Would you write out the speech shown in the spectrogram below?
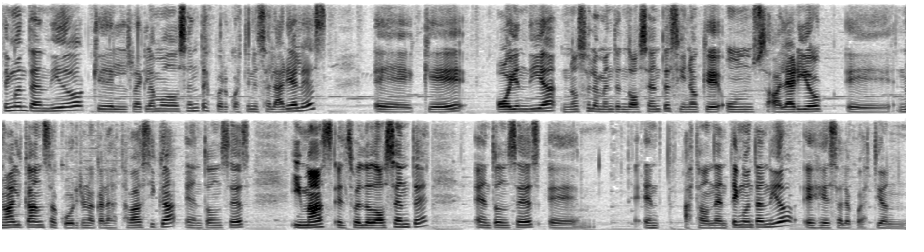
Tengo entendido que el reclamo docente es por cuestiones salariales, que hoy en día no solamente en docentes, sino que un salario no alcanza a cubrir una canasta básica, entonces, y más el sueldo docente, entonces hasta donde tengo entendido, es esa la cuestión.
